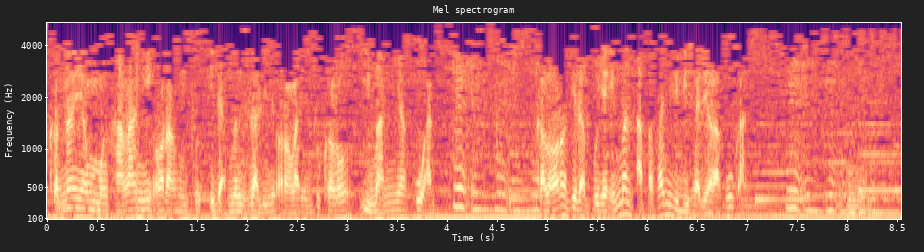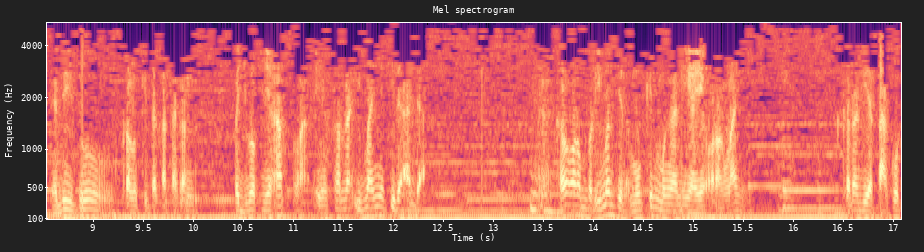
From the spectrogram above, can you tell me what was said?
Karena yang menghalangi orang untuk tidak menzalimi orang lain itu kalau imannya kuat. hmm, hmm, hmm, hmm, Kalau orang tidak punya iman, apa saja bisa dia lakukan. hmm, hmm, hmm, hmm. Jadi itu kalau kita katakan penyebabnya apa? Ya karena imannya tidak ada. Ya, kalau orang beriman tidak mungkin menganiaya orang lain. Karena dia takut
